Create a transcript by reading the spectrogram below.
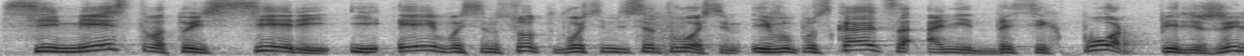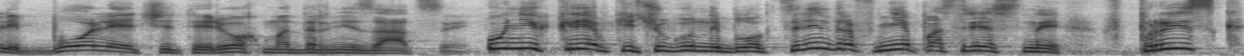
семейства, то есть серии EA888. И выпускаются они до сих пор, пережили более четырех модернизаций. У них крепкий чугунный блок цилиндров, непосредственный впрыск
